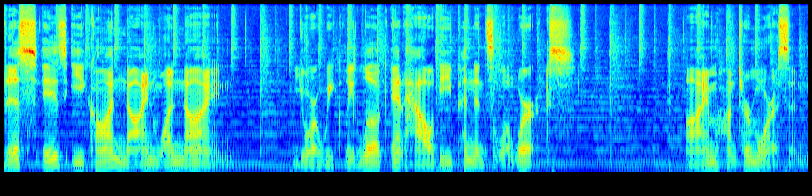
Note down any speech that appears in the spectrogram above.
This is Econ 919, your weekly look at how the peninsula works. I'm Hunter Morrison.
